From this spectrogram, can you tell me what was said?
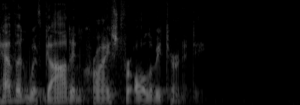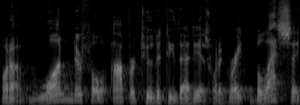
heaven with God in Christ for all of eternity. What a wonderful opportunity that is. What a great blessing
